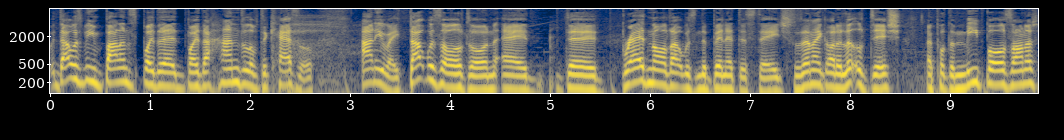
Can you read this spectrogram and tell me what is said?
that was being balanced by the by the handle of the kettle. Anyway, that was all done. Uh, the bread and all that was in the bin at this stage. So then I got a little dish. I put the meatballs on it.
